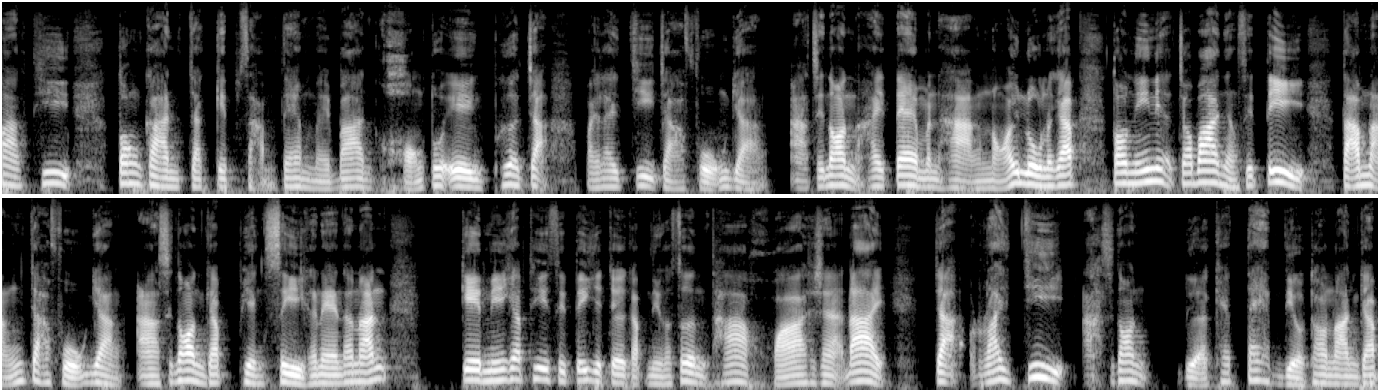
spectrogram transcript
มากๆที่ต้องการจะเก็บ 3 แต้มในบ้านของตัวเอง เพื่อจะไปไล่จี้จ่าฝูงอย่างอาร์เซนอลให้แต้มมันห่างน้อยลงนะครับ ตอนนี้เนี่ยเจ้าบ้านอย่างซิตี้ตามหลังจ่าฝูงอย่างอาร์เซนอลครับเพียง 4 คะแนนเท่านั้น เกมนี้ครับที่ซิตี้จะเจอกับนิวคาสเซิลถ้าคว้าชนะได้ จะไล่จี้อาร์เซนอลเหลือแค่แต้มเดียวเท่านั้นครับ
